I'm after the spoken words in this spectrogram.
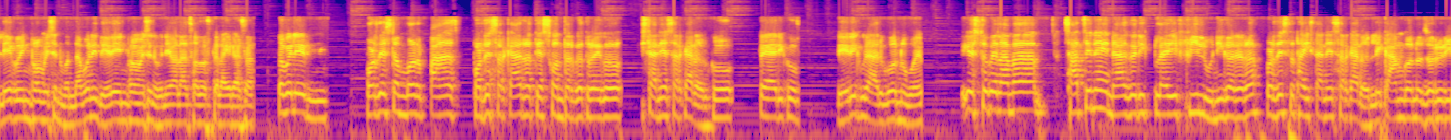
लिएको इन्फर्मेसन भन्दा पनि धेरै इन्फर्मेसन हुनेवाला छ जस्तो लागिरहेछ। तपाईँले प्रदेश नम्बर पाँच प्रदेश सरकार र त्यसको अन्तर्गत रहेको स्थानीय सरकारहरूको तयारीको धेरै कुराहरू गर्नुभयो। यस्तो बेलामा साँच्चै नै नागरिकलाई फिल हुने गरेर प्रदेश तथा स्थानीय सरकारहरूले काम गर्नु जरुरी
